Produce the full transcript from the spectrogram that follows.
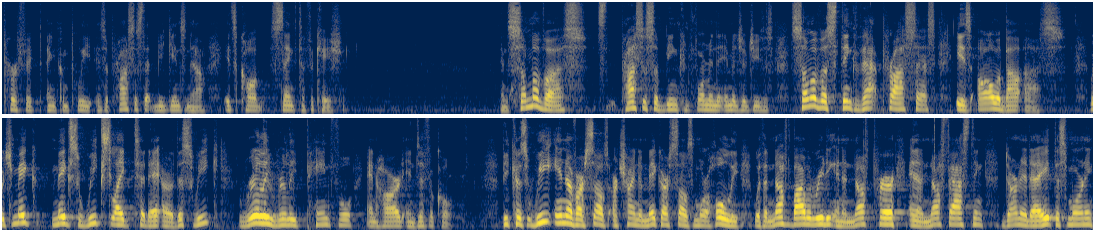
perfect and complete is a process that begins now. It's called sanctification. And some of us, it's the process of being conformed in the image of Jesus, some of us think that process is all about us, which make, makes weeks like today or this week really, really painful and hard and difficult because we in of ourselves are trying to make ourselves more holy with enough bible reading and enough prayer and enough fasting. Darn it i ate this morning.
